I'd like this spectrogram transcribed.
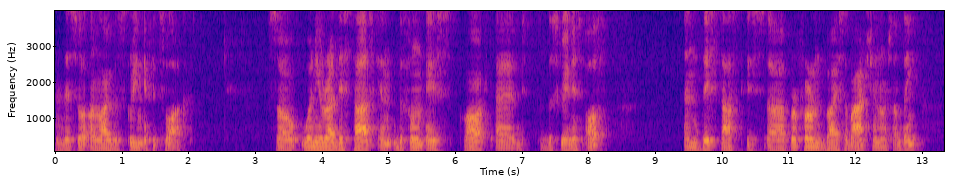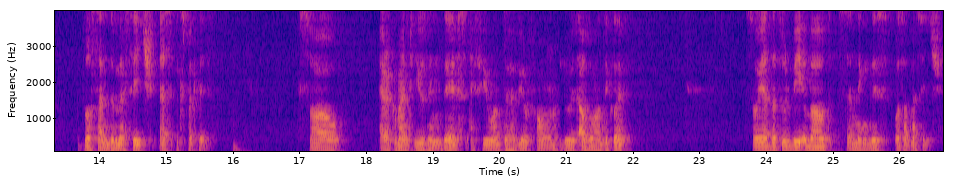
And this will unlock the screen if it's locked. So when you run this task and the phone is locked and the screen is off and this task is uh, performed by some action or something, it will send the message as expected. So I recommend using this if you want to have your phone do it automatically. So yeah, that will be about sending this WhatsApp message.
